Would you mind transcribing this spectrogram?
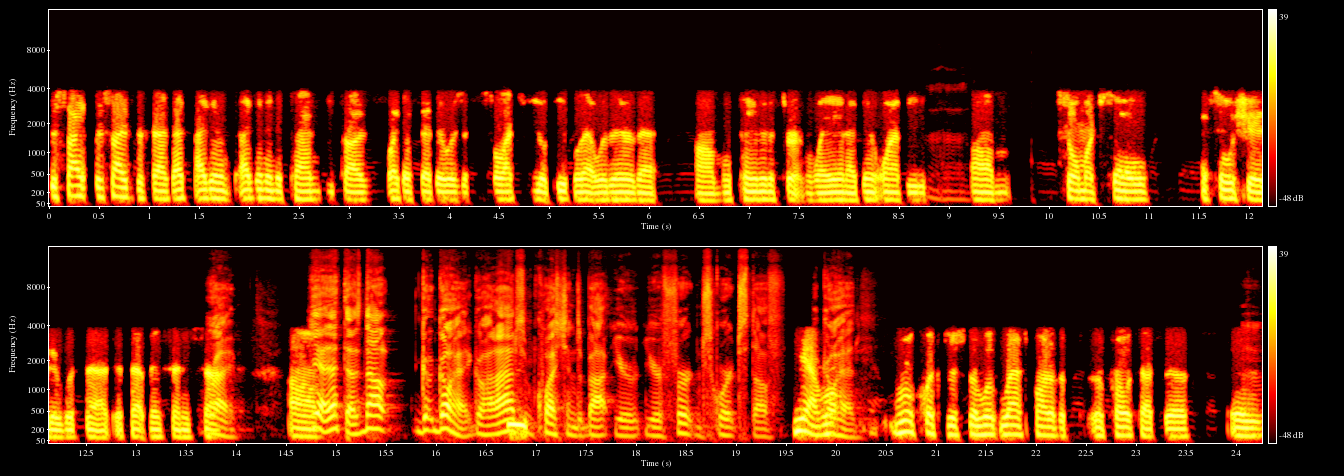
besides besides the fact that I didn't I didn't attend because like I said there was a select few of people that were there that um, were painted a certain way and I didn't want to be um, so much so associated with that if that makes any sense. Right. Um, yeah, that does. Now, go, go ahead. Go ahead. I have some questions about your your fert and squirt stuff. Yeah, Go real, ahead. real quick, just the last part of the, the protest there is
